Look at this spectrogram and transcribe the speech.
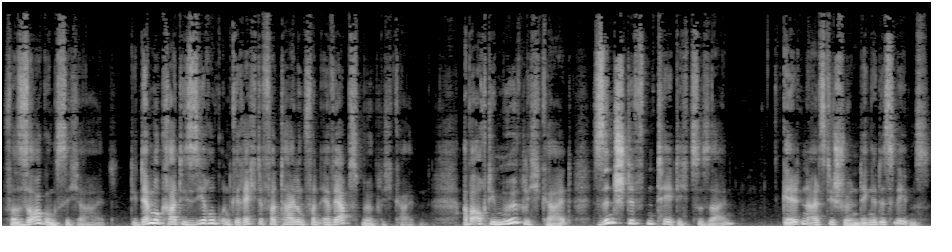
Versorgungssicherheit, die Demokratisierung und gerechte Verteilung von Erwerbsmöglichkeiten, aber auch die Möglichkeit, sinnstiftend tätig zu sein, gelten als die schönen Dinge des Lebens.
